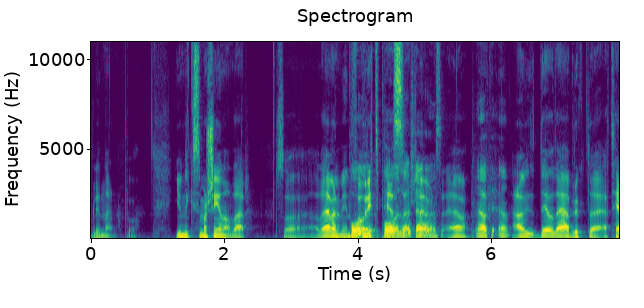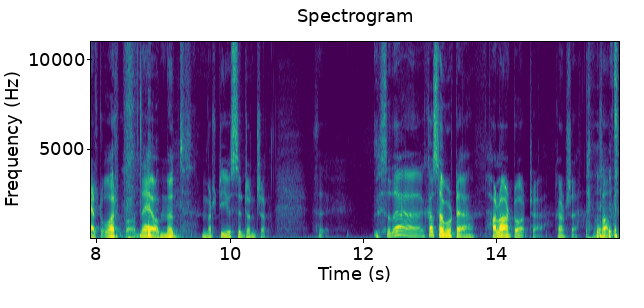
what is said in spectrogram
Blindern. På Unix-maskinene der. Så det er vel min favoritt-PC-opplevelse. Ja. Ja, okay, ja. det er jo det jeg brukte et helt år på. Det er å MUD, Multi-User Dungeon. Så, så det kasta jeg bort det halvannet år, tror jeg, kanskje. Noe sånt.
